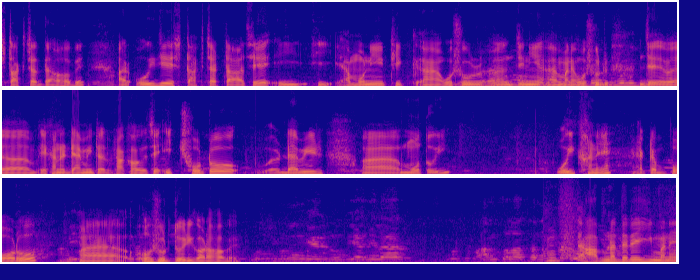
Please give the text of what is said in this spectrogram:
স্ট্রাকচার দেওয়া হবে। আর ওই যে স্ট্রাকচারটা আছে, এই এমনই ঠিক অসুর যিনি মানে অসুর যে এখানে ড্যামিটা রাখা হয়েছে, এই ছোট ড্যামির মতোই ওইখানে একটা বড় অসুর তৈরি করা হবে পশ্চিমবঙ্গের নদিয়া জেলার আমতলা থানা তা আপনাদের এই মানে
